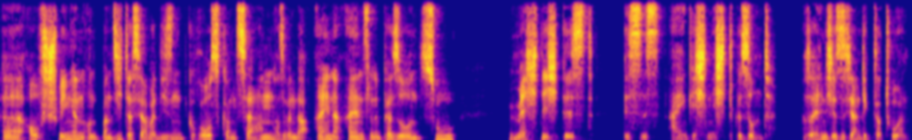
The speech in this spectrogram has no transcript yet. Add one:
äh, aufschwingen. Und man sieht das ja bei diesen Großkonzernen. Also wenn da eine einzelne Person zu mächtig ist, ist es eigentlich nicht gesund. Also ähnlich ist es ja an Diktaturen.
